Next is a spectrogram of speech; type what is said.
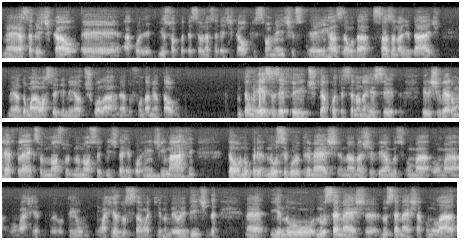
Né? Essa vertical, é, isso aconteceu nessa vertical, principalmente é, em razão da sazonalidade né, do maior segmento escolar, né, do Fundamental 1. Então, esses efeitos que aconteceram na receita, eles tiveram reflexo no nosso, no nosso EBITDA recorrente em margem, então, no, no, segundo trimestre, nós tivemos uma, uma, uma, eu tenho uma redução aqui no meu EBITDA, né? e no, no, semestre, no semestre acumulado,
